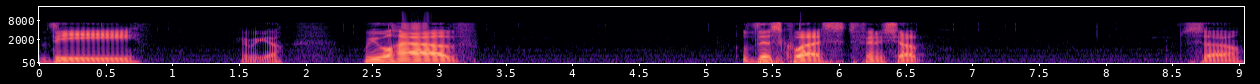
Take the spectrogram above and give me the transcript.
the... Here we go. We will have this quest finish up. So,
